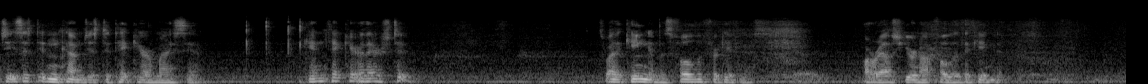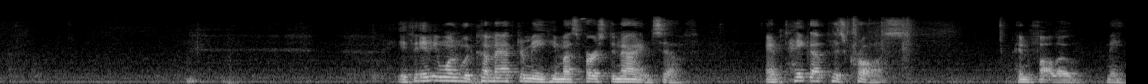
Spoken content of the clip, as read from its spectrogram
Jesus didn't come just to take care of my sin. To take care of theirs too. That's why the kingdom is full of forgiveness or else you're not full of the kingdom. If anyone would come after me, he must first deny himself and take up his cross and follow me.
